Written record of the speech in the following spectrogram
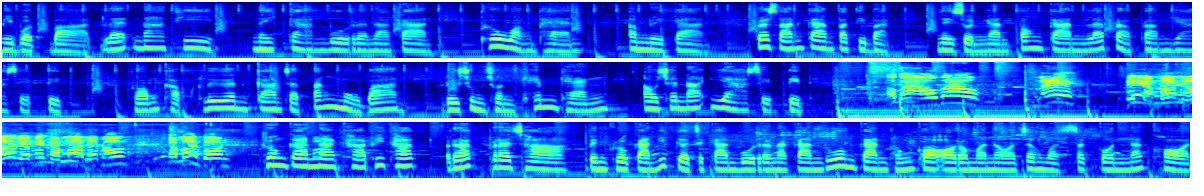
มีบทบาทและหน้าที่ในการบูรณาการ เพื่อวางแผน อำนวยการ ประสานการปฏิบัติ ในส่วนงานป้องกันและปราบปรามยาเสพติด พร้อมขับเคลื่อนการจัดตั้งหมู่บ้าน หรือชุมชนเข้มแข็ง เอาชนะยาเสพติด เอาเปล่าเอาเปล่าไหมไม่กลับบ้านเหรอยังไม่กลับบ้านเหรอน้องกลับบ้านก่อนโครงการนาคาพิทักษ์รักประชา เป็นโครงการที่เกิดจากการบูรณาการร่วมกันของกอรมน จังหวัดสกลนคร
